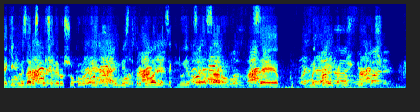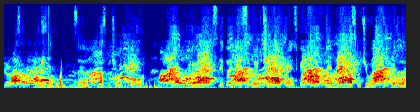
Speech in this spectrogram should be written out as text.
яких ми зараз почали розшукувати їхнє місце перебування. Це Клюєв, це Азаров, це ми думаємо також Фірташ, Клюєв Азаров точно. Це одна з ключових фігур, як е, слідує із вивчення української правди, одна з ключових фігур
